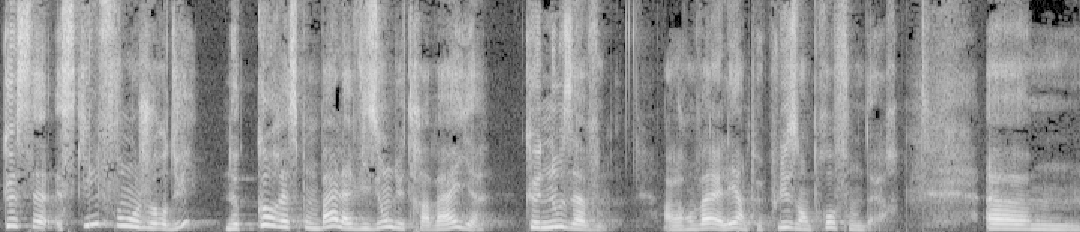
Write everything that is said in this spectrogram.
que ce qu'ils font aujourd'hui ne correspond pas à la vision du travail que nous avons. Alors on va aller un peu plus en profondeur. Euh,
